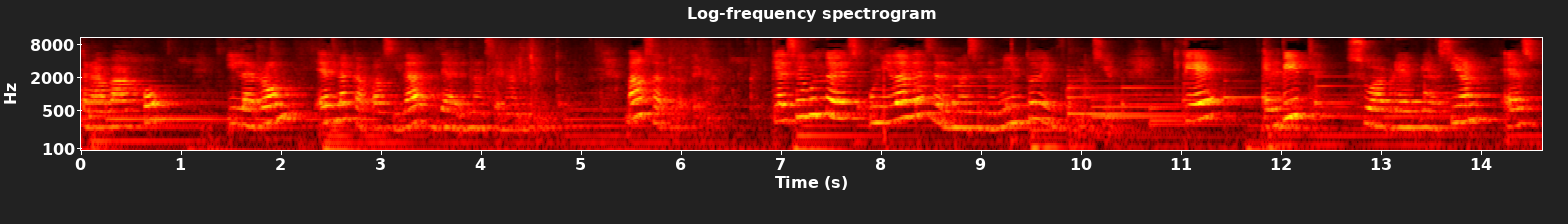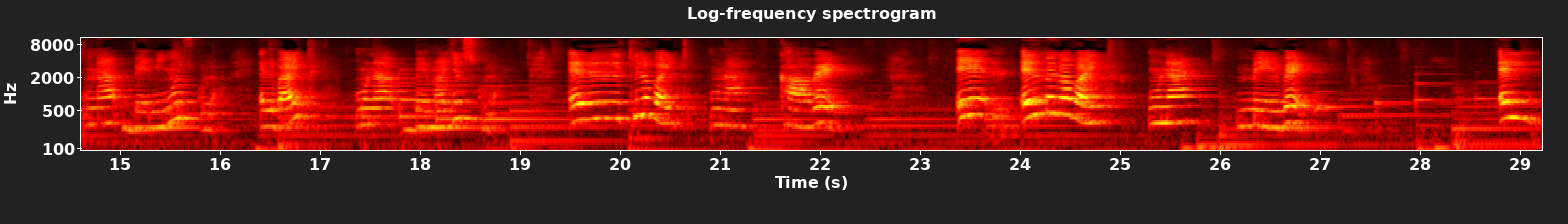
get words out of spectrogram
trabajo y la ROM es la capacidad de almacenamiento. Vamos a otro tema, que el segundo es unidades de su abreviación es una B minúscula, el byte una B mayúscula, el kilobyte una KB, el, el megabyte una MB, el,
